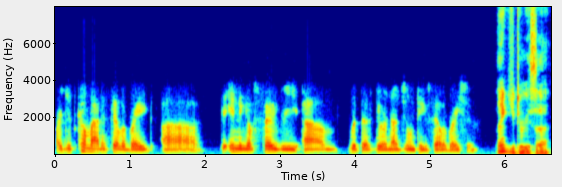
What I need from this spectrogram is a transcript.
or just come out and celebrate uh, the ending of slavery um, with us during our Juneteenth celebration. Thank you, Teresa.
